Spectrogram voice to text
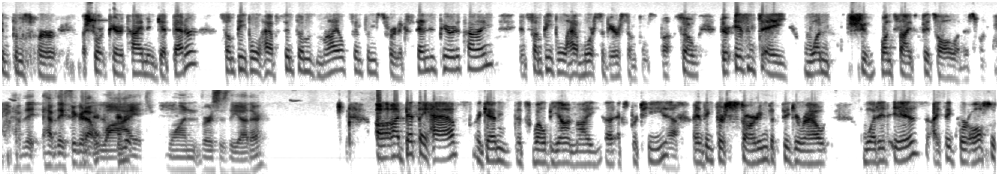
symptoms for a short period of time and get better. Some people have symptoms, mild symptoms, for an extended period of time, and some people have more severe symptoms. But so there isn't a one should, one size fits all on this one. Have they have they figured out why it- it's one versus the other? Uh, I bet they have. Again, that's well beyond my uh, expertise. Yeah. I think they're starting to figure out what it is. I think we're also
